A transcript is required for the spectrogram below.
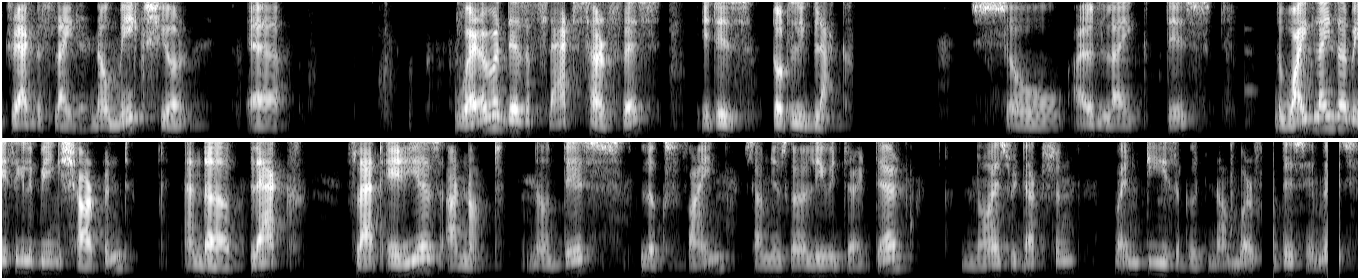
drag the slider. Now make sure uh, wherever there's a flat surface it is totally black. So I would like this. The white lines are basically being sharpened and the black flat areas are not. Now this looks fine. So I'm just gonna leave it right there. Noise reduction 20 is a good number for this image.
